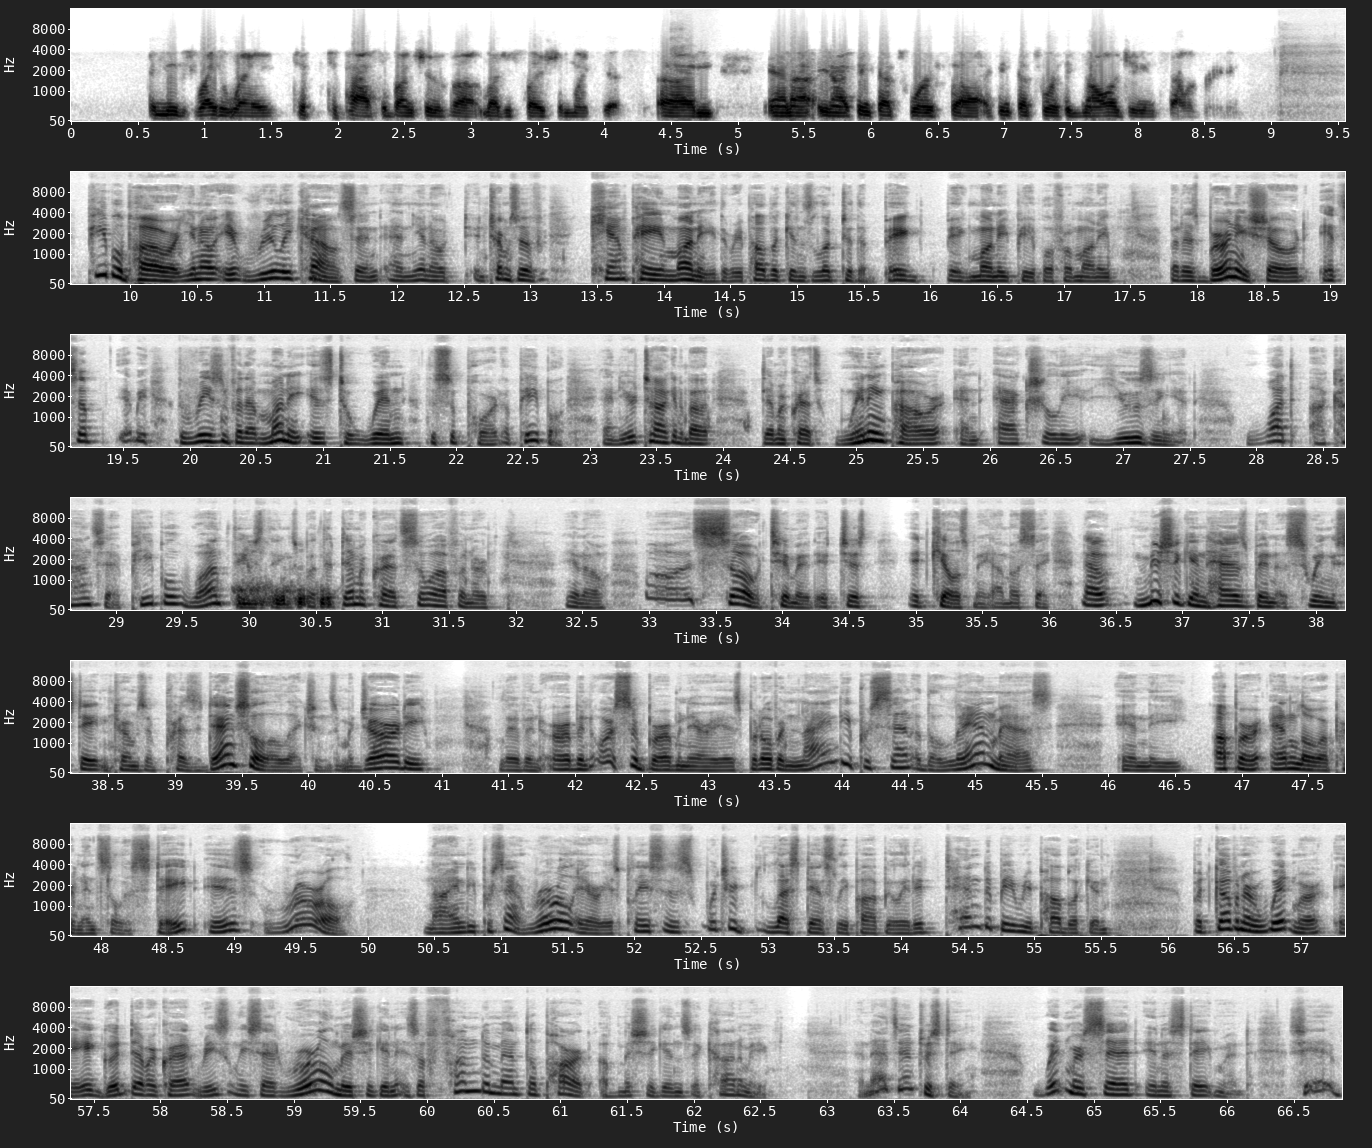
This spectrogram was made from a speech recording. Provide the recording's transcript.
and moves right away to, to pass a bunch of uh, legislation like this. Um, and uh, you know, I think that's worth uh, I think that's worth acknowledging and celebrating. People power, you know, it really counts. And and you know, in terms of campaign money, the Republicans look to the big big money people for money. But as Bernie showed, it's a I mean, the reason for that money is to win the support of people. And you're talking about Democrats winning power and actually using it. What a concept! People want these things, but the Democrats so often are, you know, oh, so timid. It just it kills me, I must say. Now, Michigan has been a swing state in terms of presidential elections. A majority live in urban or suburban areas, but over 90% of the landmass in the upper and lower peninsula state is rural. 90%. Rural areas, places which are less densely populated, tend to be Republican. But Governor Whitmer, a good Democrat, recently said rural Michigan is a fundamental part of Michigan's economy. And that's interesting. Whitmer said in a statement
